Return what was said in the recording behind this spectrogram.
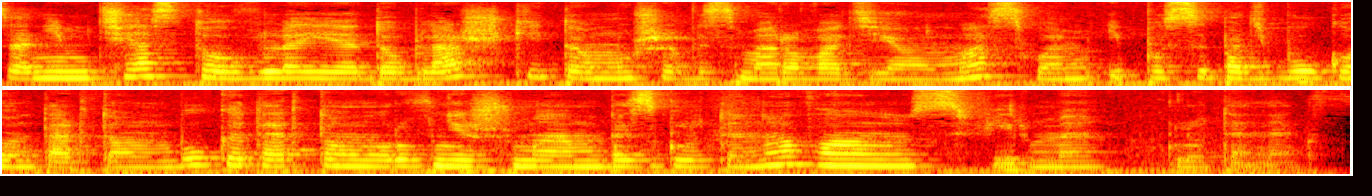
Zanim ciasto wleję do blaszki, to muszę wysmarować ją masłem i posypać bułką tartą. Bułkę tartą również mam bezglutenową z firmy Glutenex.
